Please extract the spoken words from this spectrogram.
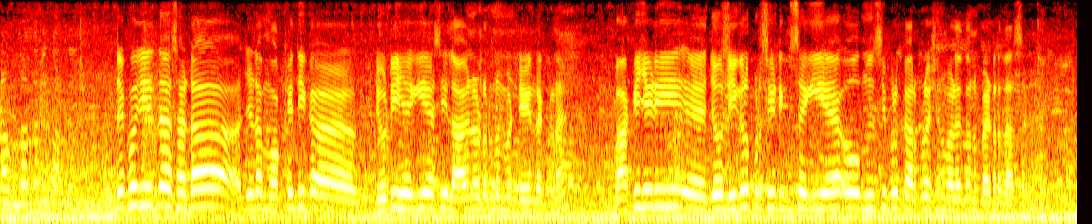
ਲਵਲਾ ਤਾਂ ਨਹੀਂ ਕਰਦੇ ਦੇਖੋ ਜੀ ਤਾਂ ਸਾਡਾ ਜਿਹੜਾ ਮੌਕੇ ਦੀ ਡਿਊਟੀ ਹੈਗੀ ਅਸੀਂ ਲਾਅ ਐਂਡ ਆਰਡਰ ਨੂੰ ਮੇਨਟੇਨ ਰੱਖਣਾ ਹੈ। ਬਾਕੀ ਜਿਹੜੀ ਜੋ ਲੀਗਲ ਪ੍ਰੋਸੀਡਿੰਗਸ ਹੈਗੀ ਹੈ, ਉਹ ਮਿਊਨਿਸਪਲ ਕਾਰਪੋਰੇਸ਼ਨ ਵਾਲੇ ਤੁਹਾਨੂੰ ਬੈਟਰ ਦੱਸ ਸਕਦੇ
